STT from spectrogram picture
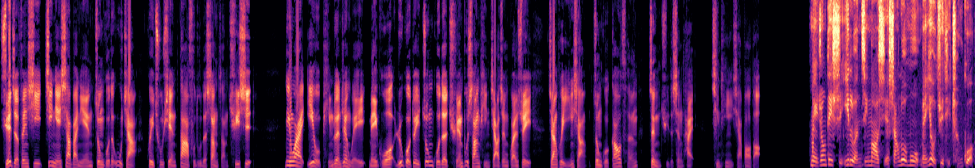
学者分析，今年下半年中国的物价会出现大幅度的上涨趋势。另外，也有评论认为，美国如果对中国的全部商品加征关税，将会影响中国高层政局的生态。请听以下报道。美中第十一轮经贸协商落幕，没有具体成果。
